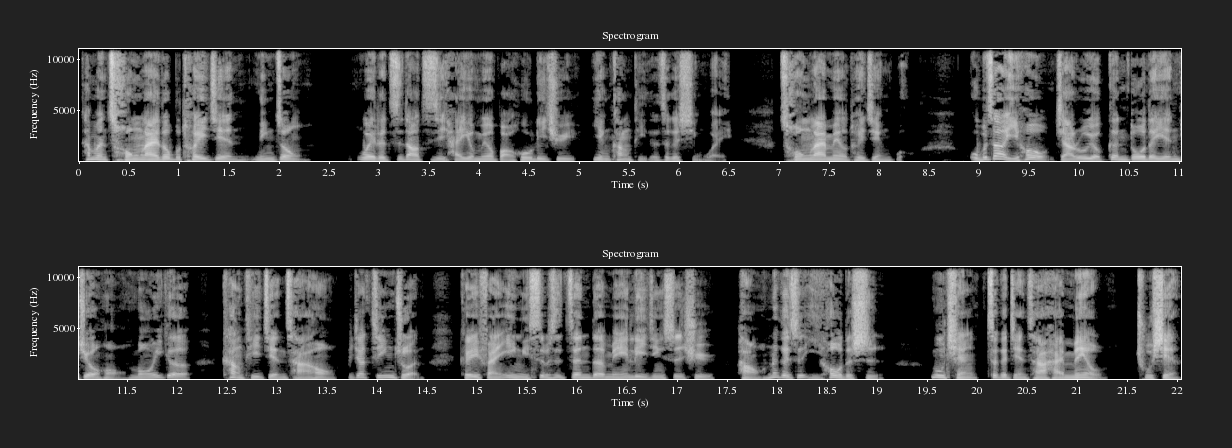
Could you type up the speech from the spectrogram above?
他们从来都不推荐民众为了知道自己还有没有保护力去验抗体的这个行为，从来没有推荐过。我不知道以后假如有更多的研究，吼，某一个抗体检查，吼，比较精准，可以反映你是不是真的免疫力已经失去，好，那个是以后的事。目前这个检查还没有出现，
